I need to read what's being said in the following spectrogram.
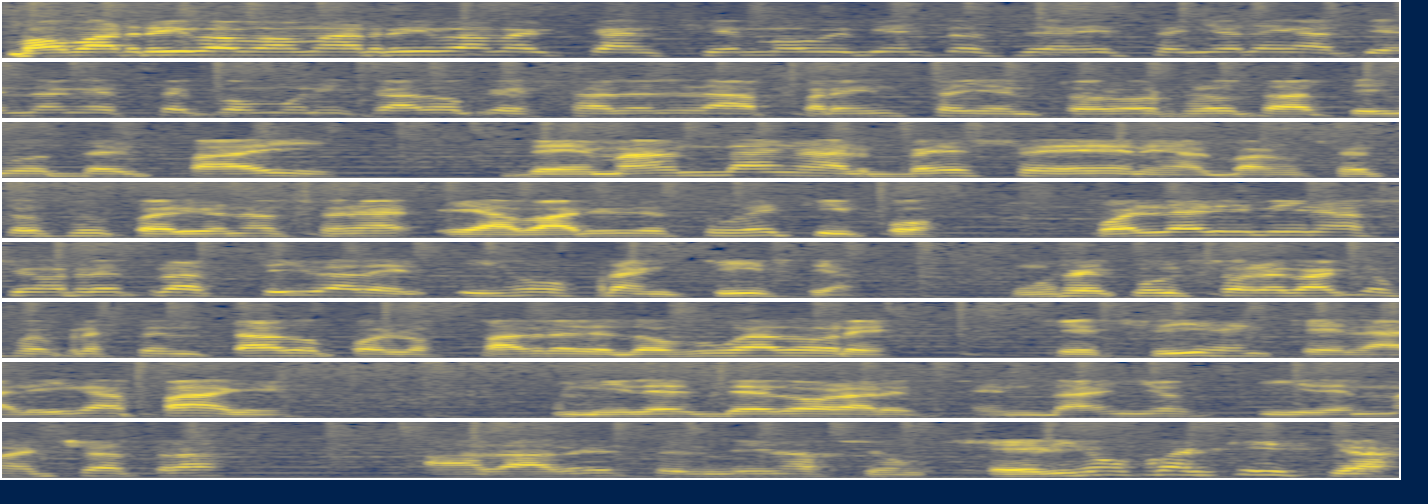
Vamos arriba, vamos arriba, mercancía en movimiento, señores, atiendan este comunicado que sale en la prensa y en todos los rotativos del país. Demandan al BCN, al Baloncesto Superior Nacional y a varios de sus equipos por la eliminación retroactiva del hijo franquicia. Un recurso legal que fue presentado por los padres de dos jugadores que exigen que la liga pague miles de dólares en daños y de marcha atrás a la determinación. El hijo franquicia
